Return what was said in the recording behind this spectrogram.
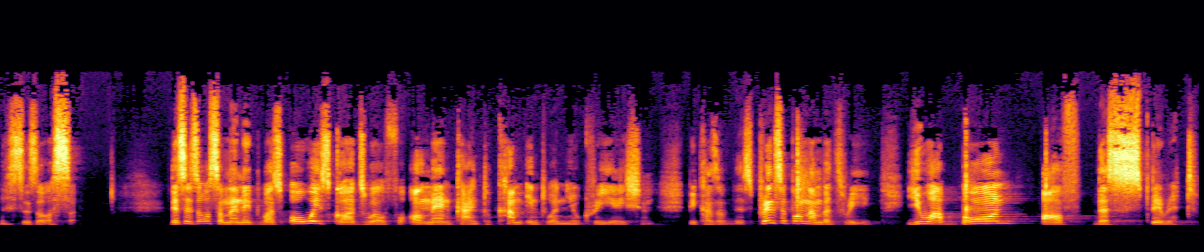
This is awesome. This is awesome. And it was always God's will for all mankind to come into a new creation because of this. Principle number three, you are born of the Spirit.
